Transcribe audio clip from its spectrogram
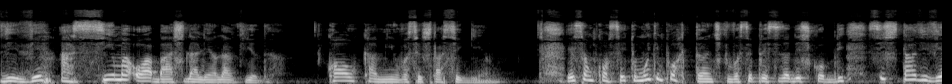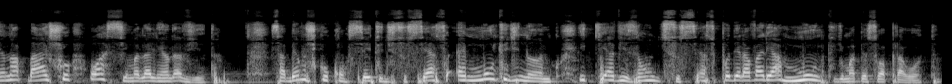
Viver acima ou abaixo da linha da vida? Qual caminho você está seguindo? Esse é um conceito muito importante que você precisa descobrir se está vivendo abaixo ou acima da linha da vida. Sabemos que o conceito de sucesso é muito dinâmico e que a visão de sucesso poderá variar muito de uma pessoa para outra.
